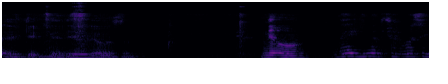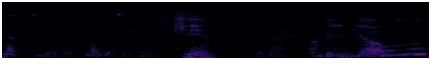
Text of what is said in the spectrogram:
Erkek ne diyor biliyor musun? Ne o? Mercimek çorbası yap diyor. Okula getireceğimiş. Kim? Ha, benim yavrum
